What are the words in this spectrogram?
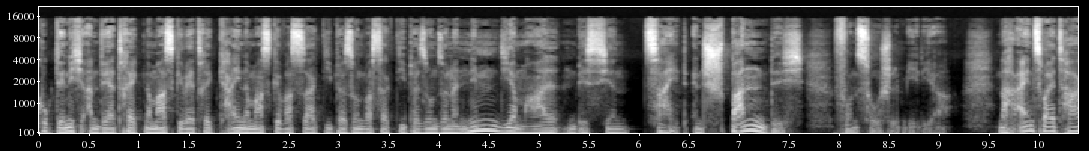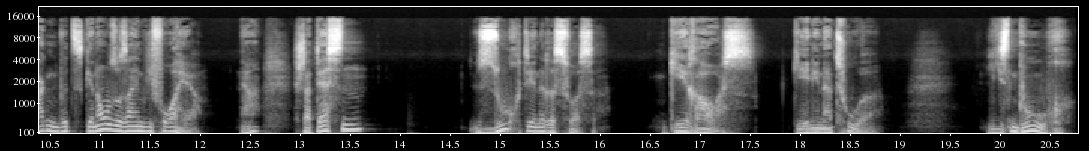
guck dir nicht an, wer trägt eine Maske, wer trägt keine Maske, was sagt die Person, was sagt die Person, sondern nimm dir mal ein bisschen Zeit. Entspann dich von Social Media. Nach ein, zwei Tagen wird es genauso sein wie vorher. Ja? Stattdessen such dir eine Ressource. Geh raus. Geh in die Natur. Lies ein Buch.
